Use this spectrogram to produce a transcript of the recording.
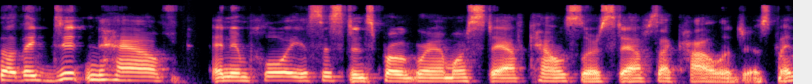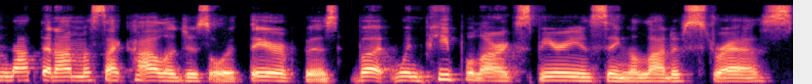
So they didn't have an employee assistance program or staff counselor, staff psychologist. And not that I'm a psychologist or a therapist, but when people are experiencing a lot of stress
